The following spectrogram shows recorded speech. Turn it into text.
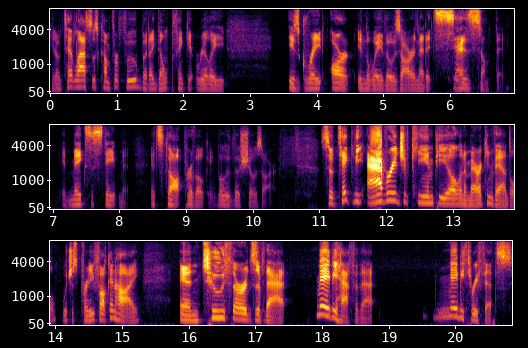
You know, Ted Lasso's comfort food, but I don't think it really is great art in the way those are, and that it says something. It makes a statement. It's thought provoking. Both of those shows are. So take the average of Key and Peele and American Vandal, which is pretty fucking high, and two thirds of that, maybe half of that, maybe three fifths,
